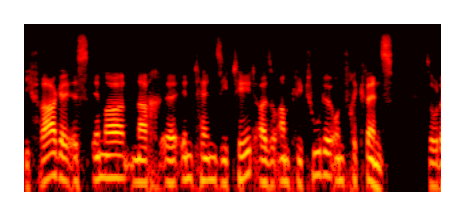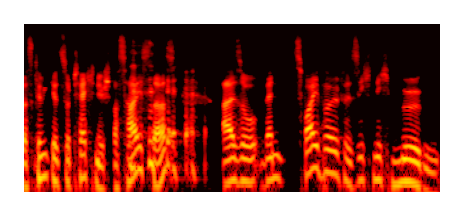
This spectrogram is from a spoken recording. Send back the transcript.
Die Frage ist immer nach äh, Intensität, also Amplitude und Frequenz. So, das klingt jetzt so technisch. Was heißt das? Also, wenn zwei Wölfe sich nicht mögen,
